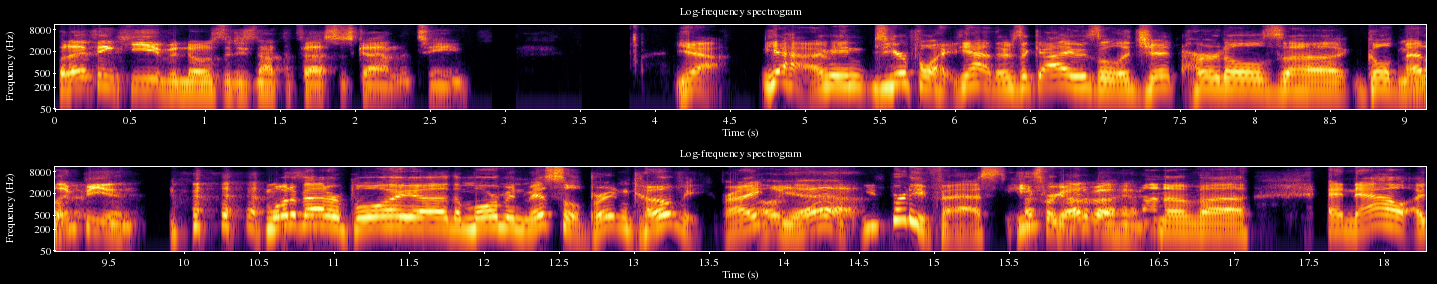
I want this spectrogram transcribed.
But I think he even knows that he's not the fastest guy on the team. Yeah. Yeah. I mean, to your point, yeah, there's a guy who's a legit hurdles uh, gold medal. Olympian. what about our boy, uh, the Mormon missile, Britain Covey, right? Oh, yeah. He's pretty fast. He's I forgot about him. Of, uh, and now uh,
